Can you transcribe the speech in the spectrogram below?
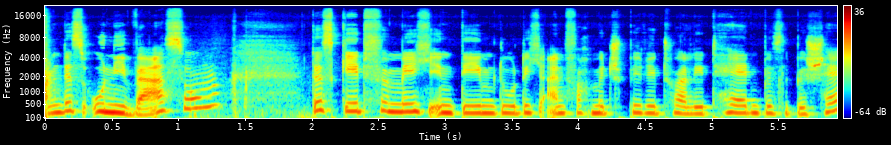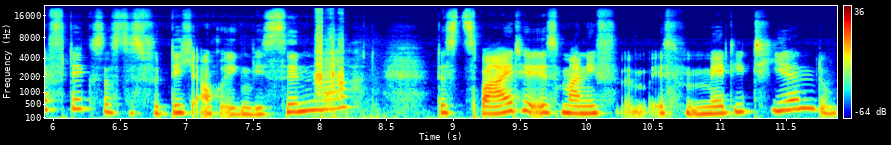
an das Universum. Das geht für mich, indem du dich einfach mit Spiritualität ein bisschen beschäftigst, dass das für dich auch irgendwie Sinn macht. Das zweite ist, Manif ist Meditieren. Du,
